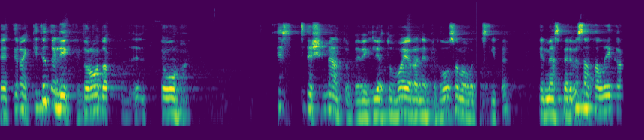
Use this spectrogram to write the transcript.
Bet yra kiti dalykai, tai rodo, jau 30 metų beveik Lietuva yra nepriklausoma valstybė ir mes per visą tą laiką,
